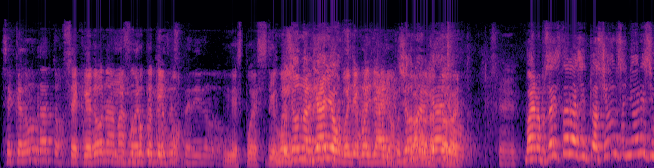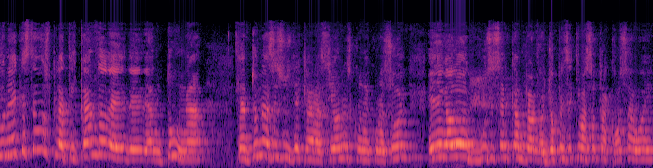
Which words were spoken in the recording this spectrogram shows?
Se quedó un rato. Se quedó nada más fue un poco tiempo. despedido. Y después llegó el, al Yayo. Después llegó el Yayo. Pusieron al Yayo. Sí. Bueno, pues ahí está la situación, señores. Y una vez que estamos platicando de, de- de Antuna, que Antuna hace sus declaraciones con el Cruz Azul, he llegado, puse ser campeón. Yo pensé que iba a ser otra cosa, güey.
